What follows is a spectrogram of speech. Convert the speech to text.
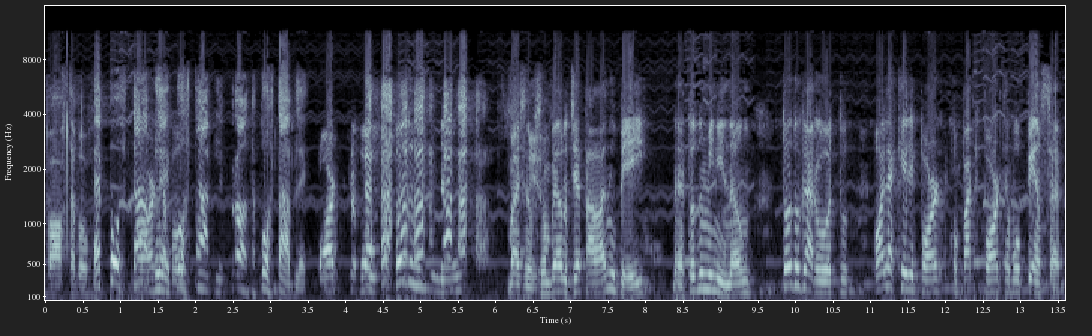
Portable. É portable, Portable. portable, pronto, portable. portable, todo meninão. Imagina, você um belo dia tá lá no eBay, né? Todo meninão, todo garoto, olha aquele port, compact portable, pensa,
